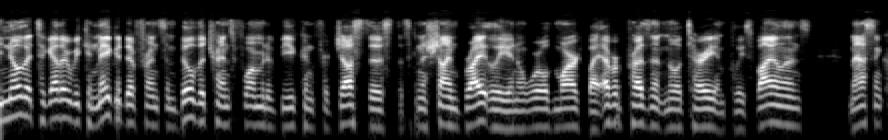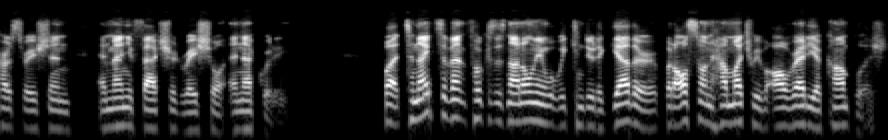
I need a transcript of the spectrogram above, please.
know that together we can make a difference and build a transformative beacon for justice that's going to shine brightly in a world marked by ever present military and police violence, mass incarceration, and manufactured racial inequity. But tonight's event focuses not only on what we can do together, but also on how much we've already accomplished.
